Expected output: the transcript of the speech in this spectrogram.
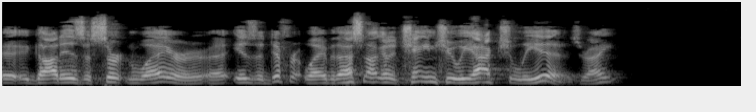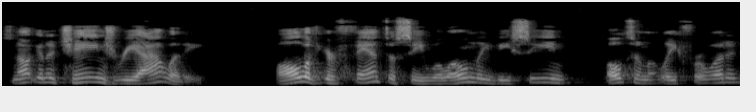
uh, God is a certain way or uh, is a different way, but that's not going to change who he actually is, right? It's not going to change reality. All of your fantasy will only be seen ultimately for what it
